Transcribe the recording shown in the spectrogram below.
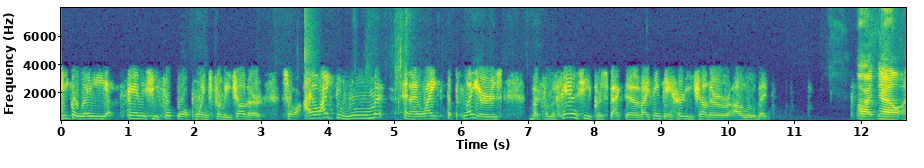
take away fantasy football points from each other. So I like the room and I like the players, but from a fantasy perspective, I think they hurt each other a little bit. All right, now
